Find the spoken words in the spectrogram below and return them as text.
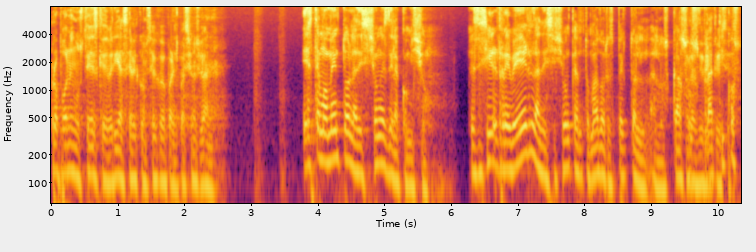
proponen ustedes que debería hacer el Consejo de Participación Ciudadana? Este momento la decisión es de la comisión. Es decir, rever la decisión que han tomado respecto a los casos prácticos.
